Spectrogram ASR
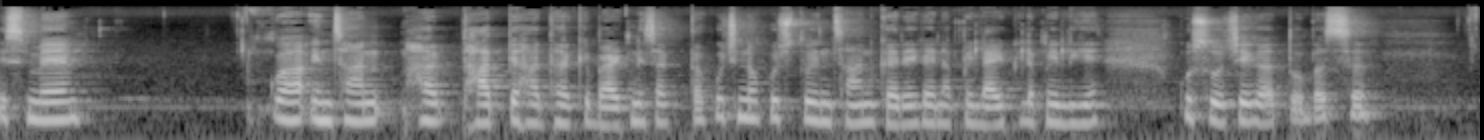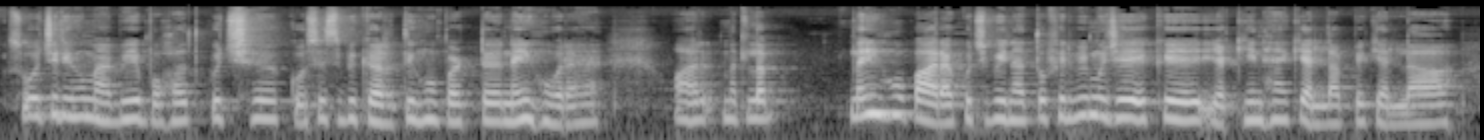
इसमें इंसान हर हाथ पे हाथ धर के बैठ नहीं सकता। कुछ ना कुछ तो इंसान करेगा ना, अपनी लाइफ के लिए, अपने लिए कुछ सोचेगा तो बस सोच रही हूँ मैं भी बहुत कुछ कोशिश भी करती हूँ बट नहीं हो रहा है। और मतलब नहीं हो पा रहा कुछ भी ना तो फिर भी मुझे एक यकीन है कि अल्लाह पे कि अल्लाह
